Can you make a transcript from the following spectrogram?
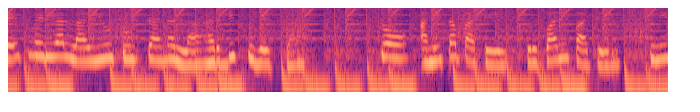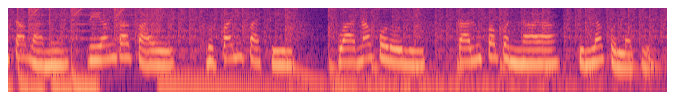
प्रेस मीडिया लाईव्ह यूट्यूब चॅनलला हार्दिक शुभेच्छा. सो अनिता पाटील रुपाली पाटील सुनीता माने प्रियंका काळे रुपाली पाटील वारणा कोरोली तालुका पन्हाळा जिल्हा कोल्हापूर.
